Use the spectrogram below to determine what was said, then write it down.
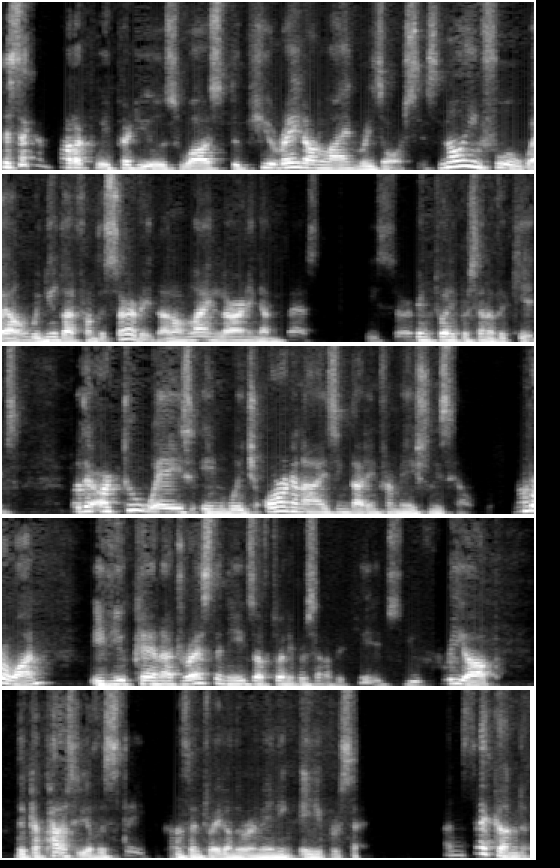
The second product we produced was to curate online resources, knowing full well, we knew that from the survey, that online learning at best is serving 20% of the kids. But there are two ways in which organizing that information is helpful. Number one, if you can address the needs of 20% of the kids, you free up the capacity of the state to concentrate on the remaining 80%. And second,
